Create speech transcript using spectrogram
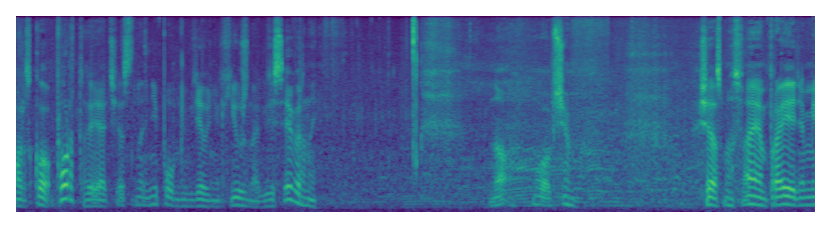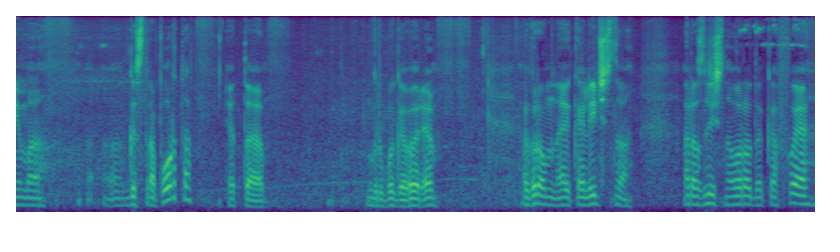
морского порта. Я, честно, не помню, где у них южный, а где северный. Но, в общем, сейчас мы с вами проедем мимо э, гастропорта. Это, грубо говоря, огромное количество различного рода кафе,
